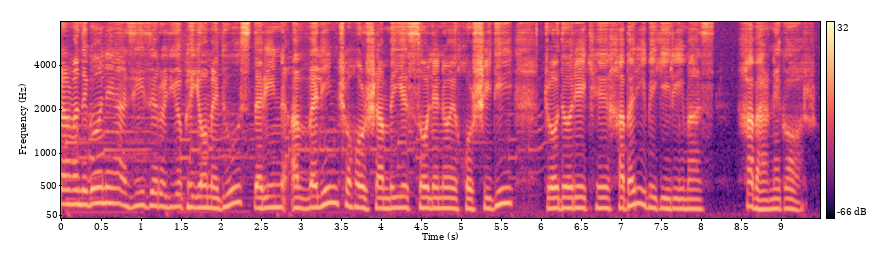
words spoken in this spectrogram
شنوندگان عزیز رادیو پیام دوست در این اولین چهارشنبه سال نو خورشیدی جا داره که خبری بگیریم از خبرنگار.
